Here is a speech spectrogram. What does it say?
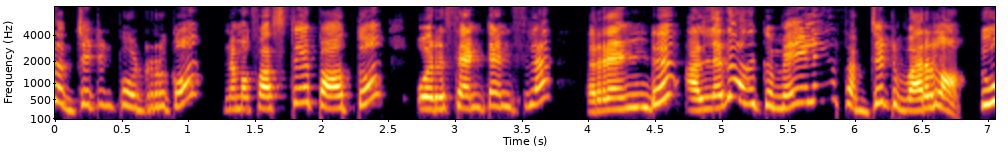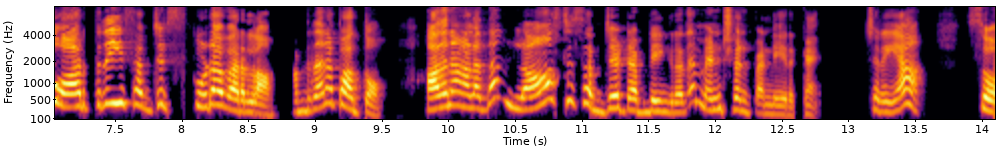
சப்ஜெக்ட் போட்டிருக்கோம் நம்ம ஃபர்ஸ்டே பார்த்தோம் ஒரு சென்டென்ஸ்ல ரெண்டு அல்லது அதுக்கு மேலேயும் சப்ஜெக்ட் வரலாம். டூ ஆர் த்ரீ சப்ஜெக்ட்ஸ் கூட வரலாம். அப்படிதானே பார்த்தோம்? அதனாலதான் லாஸ்ட் சப்ஜெக்ட் அப்படிங்கறத மென்ஷன் பண்ணியிருக்கேன். சரியா? So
